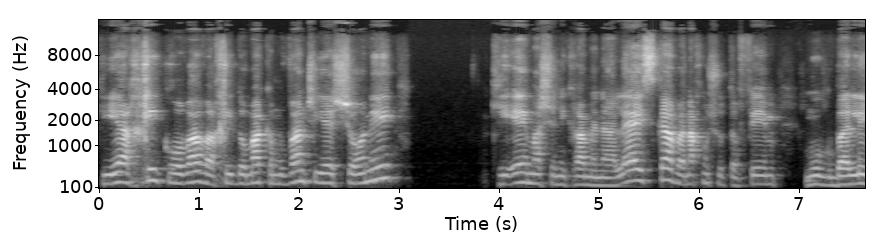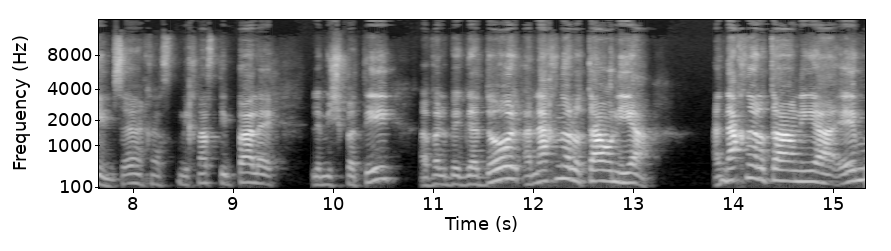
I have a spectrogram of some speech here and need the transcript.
תהיה הכי קרובה והכי דומה, כמובן שיהיה שוני, כי הם מה שנקרא מנהלי העסקה ואנחנו שותפים מוגבלים, בסדר? נכנס, נכנס טיפה למשפטי, אבל בגדול אנחנו על אותה אונייה. אנחנו על אותה אונייה, הם,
